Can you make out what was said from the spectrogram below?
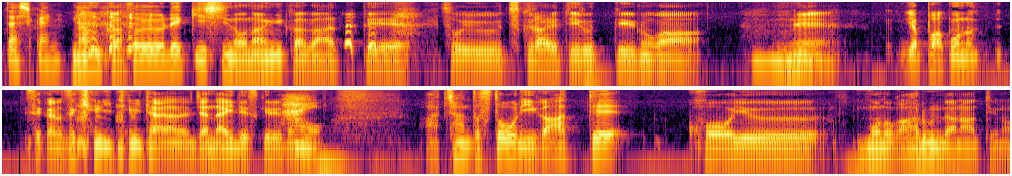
確かに。なんかそういう歴史の何かがあってそういう作られているっていうのがねえ。やっぱこの世界の絶景に行ってみたじゃないですけれども、はい。あちゃんとストーリーがあってこういうものがあるんだなっていうの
